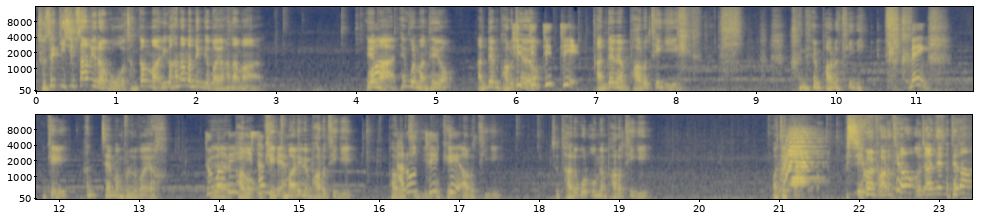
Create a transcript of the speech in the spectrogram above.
저 새끼 13이라고. 잠깐만 이거 하나만 당겨봐요 하나만. 얘만 해골만 돼요? 안 되면 바로 튀어요. 안 되면 바로 튀기. 안 되면 바로 튀기. 맹. 오케이 한 쟤만 불러봐요. 두 네, 마리 바로 오케이 두 이상이면 마리면 바로 튀기. 바로, 바로 튀기. 오케이 튈게요. 바로 튀기. 저 다르골 오면 바로 튀기. 어 됐다. 씨발 바로 튀어? 어제 아니 되나?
